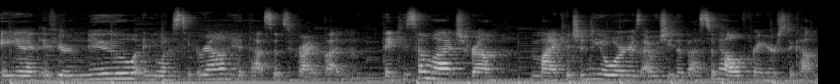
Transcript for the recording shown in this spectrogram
And if you're new and you want to stick around, hit that subscribe button. Thank you so much from my kitchen to yours. I wish you the best of health for years to come.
